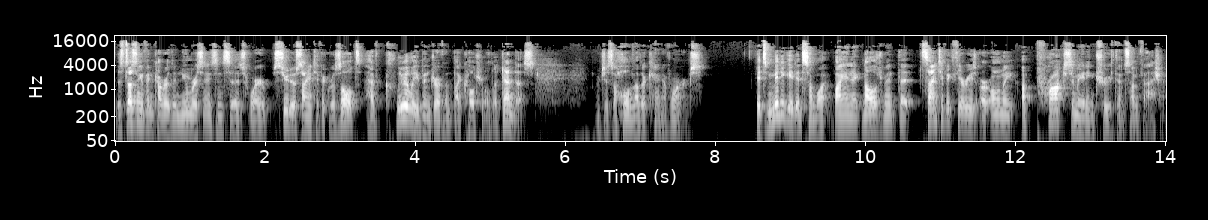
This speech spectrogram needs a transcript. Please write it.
This doesn't even cover the numerous instances where pseudoscientific results have clearly been driven by cultural agendas, which is a whole nother can of worms. It's mitigated somewhat by an acknowledgement that scientific theories are only approximating truth in some fashion,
